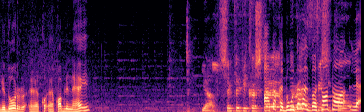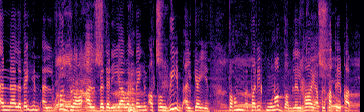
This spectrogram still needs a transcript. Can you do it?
لدور قبل النهائي؟ أعتقد بمنتهى البساطة لأن لديهم القدرة البدنية ولديهم التنظيم الجيد. فهم فريق منظم للغاية في الحقيقة.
